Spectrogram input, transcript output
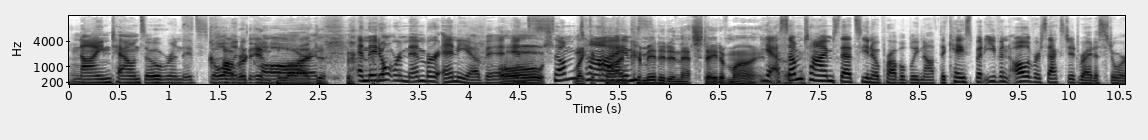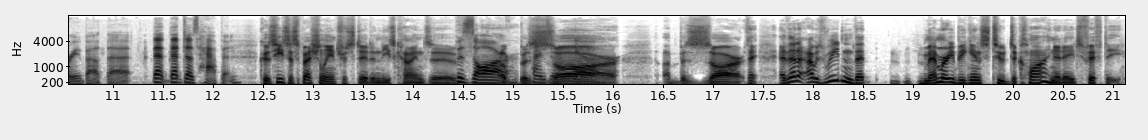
nine towns over and they'd stolen Mm-hmm. Covered a in car blood. And, and they don't remember any of it. Oh, and sometimes like the crime committed in that state of mind. yeah, sometimes that's you know probably not the case. But even Oliver Sacks did write a story about that. That that does happen. because he's especially interested in these kinds of Bizarre of kinds of- bizarre, a bizarre thing. And then I was reading that memory begins to decline at age fifty.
